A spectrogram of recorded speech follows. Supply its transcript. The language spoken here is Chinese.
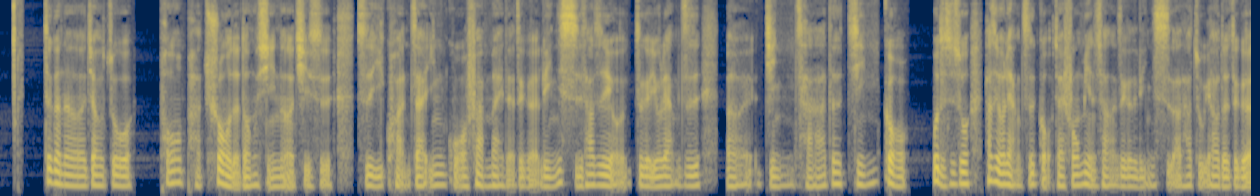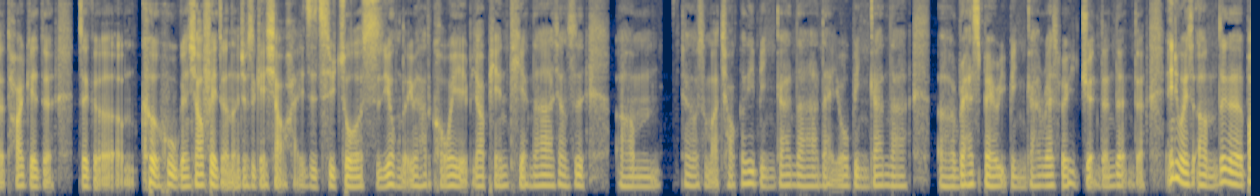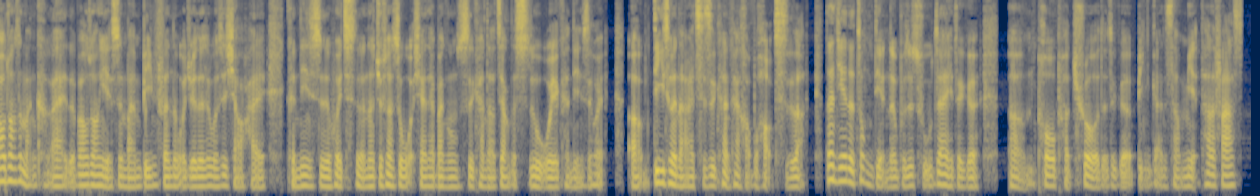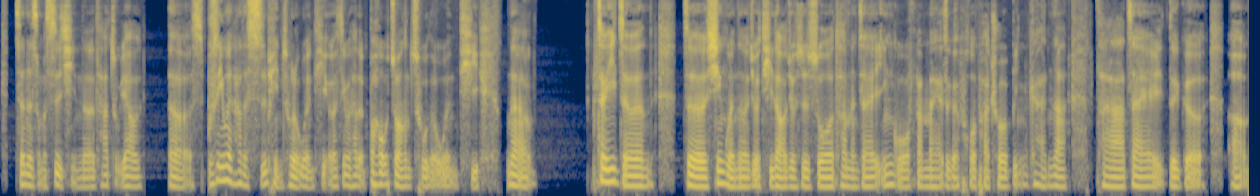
这个呢叫做。Paw Patrol 的东西呢，其实是一款在英国贩卖的这个零食，它是有这个有两只呃警察的警狗，或者是说它是有两只狗在封面上的这个零食啊，它主要的这个 target 的这个客户跟消费者呢，就是给小孩子去做食用的，因为它的口味也比较偏甜啊，像是嗯。像有什么巧克力饼干呐、奶油饼干呐、呃，raspberry 饼干、raspberry 卷等等的。Anyways，嗯，这个包装是蛮可爱的，包装也是蛮缤纷的。我觉得如果是小孩，肯定是会吃的。那就算是我现在在办公室看到这样的食物，我也肯定是会，嗯，第一次会拿来吃吃看看好不好吃啦。但今天的重点呢，不是出在这个，嗯，Paw Patrol 的这个饼干上面，它的发生了什么事情呢？它主要，呃，不是因为它的食品出了问题，而是因为它的包装出了问题。那这一则这新闻呢，就提到，就是说他们在英国贩卖这个 Paw Patrol 饼干啊，他在这个呃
